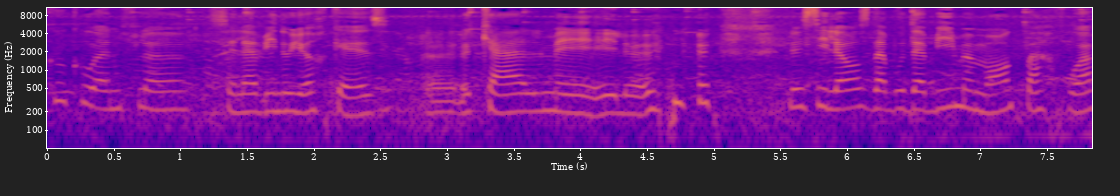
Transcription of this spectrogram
Coucou Anne-Fleur, c'est la vie new-yorkaise, euh, le calme et le, le silence d'Abu Dhabi me manque parfois.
